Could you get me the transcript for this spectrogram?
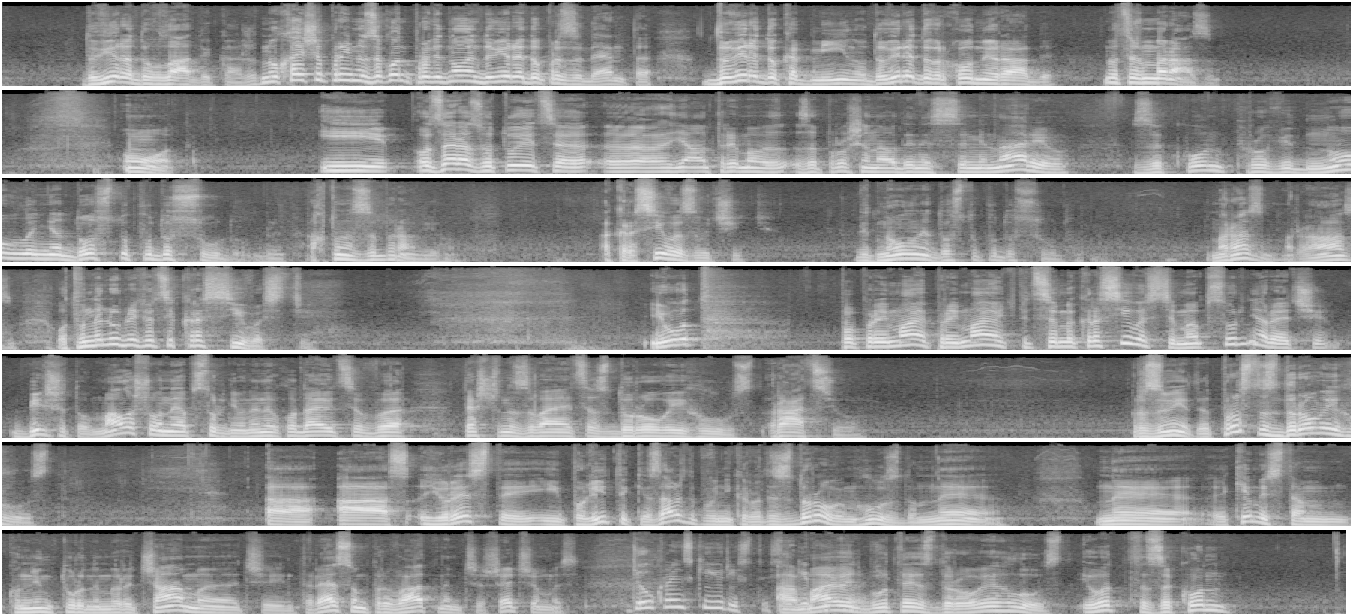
Довіра до влади кажуть. Ну, хай ще прийме закон про відновлення довіри до президента, довіри до Кабміну, довіри до Верховної Ради. Ну це ж маразм. От. І от зараз готується, е, я отримав запрошення на один із семінарів закон про відновлення доступу до суду. Блін, а хто нас забирав його? А красиво звучить. Відновлення доступу до суду. Маразм, маразм. От вони люблять оці красивості. І от поприймають, приймають під цими красивостями абсурдні речі. Більше того, мало що вони абсурдні, вони не вкладаються в те, що називається здоровий глузд, раціо. Розумієте? Просто здоровий глузд. А, а юристи і політики завжди повинні керувати здоровим глуздом, не, не якимись там кон'юнктурними речами, чи інтересом приватним, чи ще чимось. Где украинские юристы? А Сергей мають Петрович? бути здоровий глузд. І от закон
